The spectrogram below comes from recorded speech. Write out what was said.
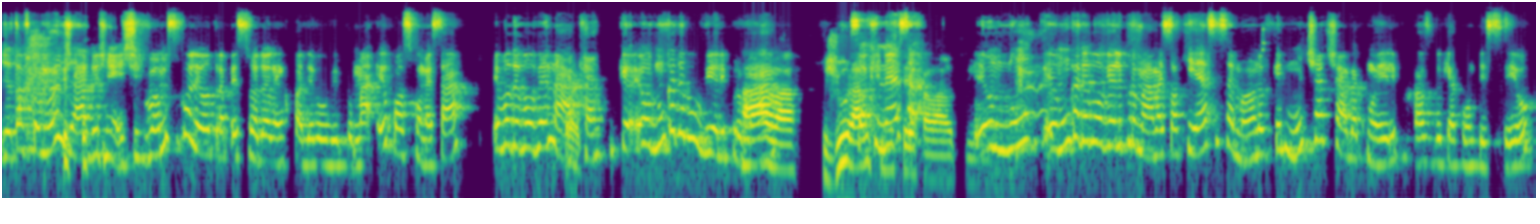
Já tá ficando manjado, gente. Vamos escolher outra pessoa do elenco para devolver pro mar. Eu posso começar? Eu vou devolver Naka, porque eu nunca devolvi ele pro Ah, mar. lá. Jurava Só que que, nessa- falar. Eu nunca, eu nunca devolvi ele pro mar, mas só que essa semana eu fiquei muito chateada com ele por causa do que aconteceu,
